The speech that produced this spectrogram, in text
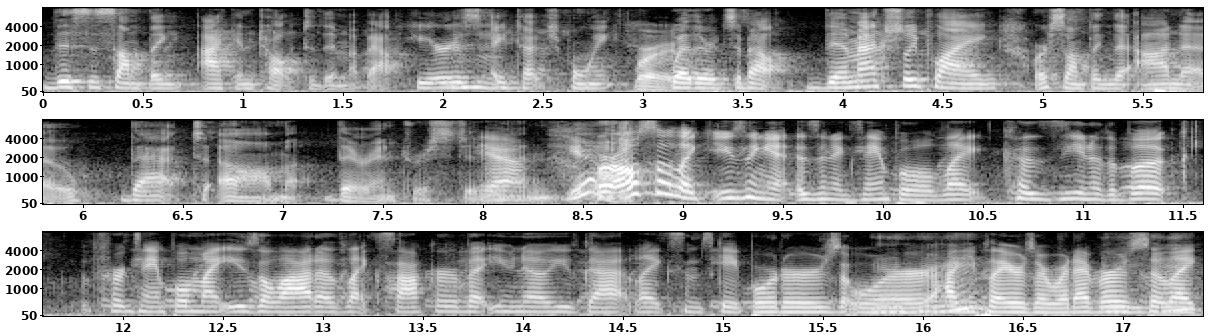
this is something I can talk to them about. Here is a touch point, Right. whether it's about them actually playing or something that I know that um, they're interested Yeah. in. Yeah. Or also like using it as an example, like because you know the book, for example, might use a lot of like soccer, but you know you've got like some skateboarders or hockey players or whatever. So like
